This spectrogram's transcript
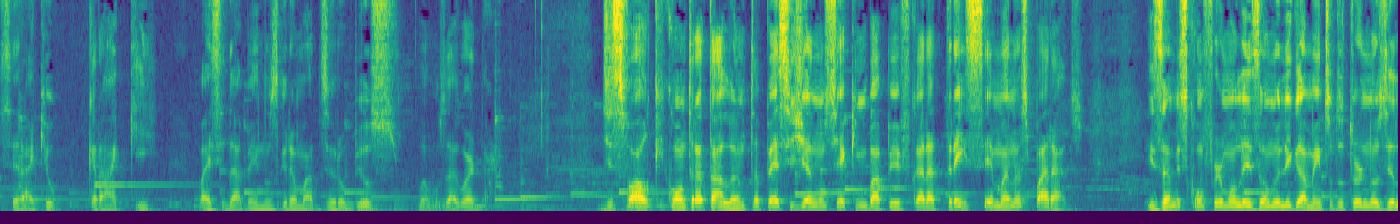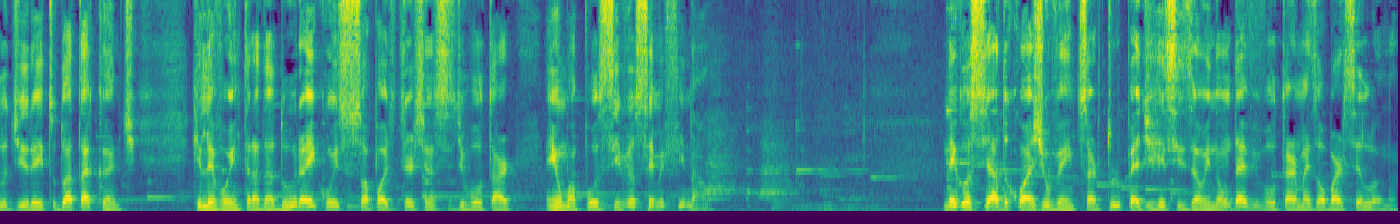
Será que o craque vai se dar bem nos gramados europeus? Vamos aguardar. Desfalque contra Atalanta, PSG anuncia que Mbappé ficará três semanas parado. Exames confirmam lesão no ligamento do tornozelo direito do atacante, que levou a entrada dura e com isso só pode ter chances de voltar em uma possível semifinal. Negociado com a Juventus, Arthur pede rescisão e não deve voltar mais ao Barcelona.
